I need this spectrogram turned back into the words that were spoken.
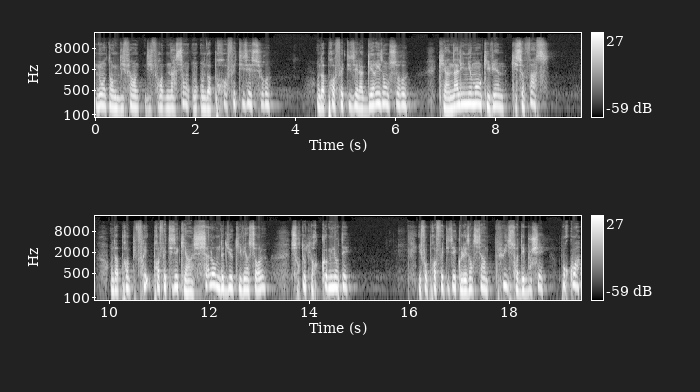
Nous, en tant que différentes nations, on, doit prophétiser sur eux. On doit prophétiser la guérison sur eux. Qu'il y ait un alignement qui vienne, qui se fasse. On doit prophétiser qu'il y a un shalom de Dieu qui vient sur eux, sur toute leur communauté. Il faut prophétiser que les anciens puits soient débouchés. Pourquoi?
